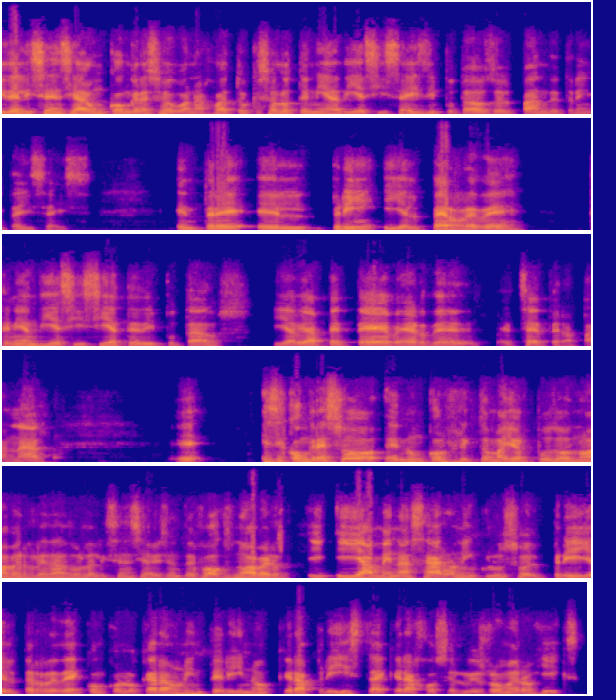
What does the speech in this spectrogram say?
pide licencia a un Congreso de Guanajuato que solo tenía 16 diputados del PAN de 36. Entre el PRI y el PRD tenían 17 diputados y había PT, Verde, etcétera, Panal. Eh, ese Congreso en un conflicto mayor pudo no haberle dado la licencia a Vicente Fox, no haber, y, amenazaron incluso el PRI y el PRD con colocar a un interino que era priista, que era José Luis Romero Hicks,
